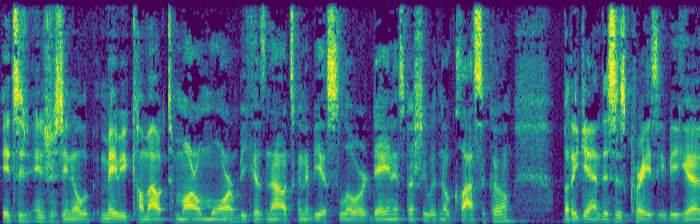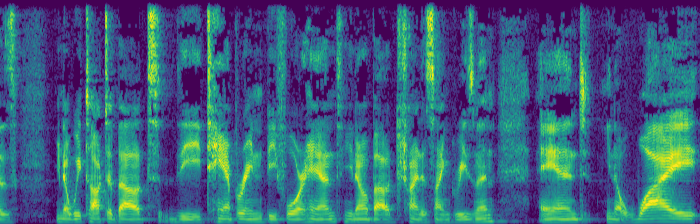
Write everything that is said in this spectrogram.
it's interesting. It'll maybe come out tomorrow more because now it's going to be a slower day, and especially with no Clasico. But again, this is crazy because you know we talked about the tampering beforehand. You know about trying to sign Griezmann, and you know why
